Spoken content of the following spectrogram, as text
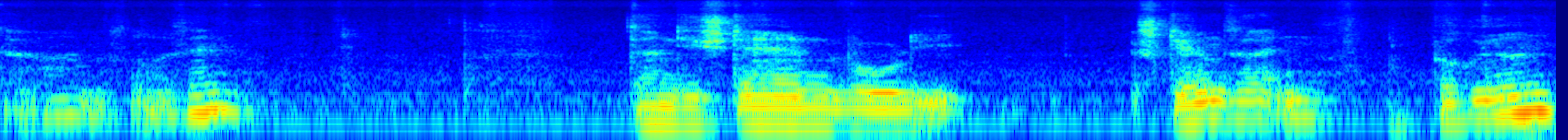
Da hin. Dann die Stellen, wo die Stirnseiten berühren.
